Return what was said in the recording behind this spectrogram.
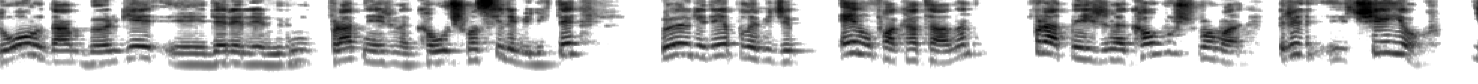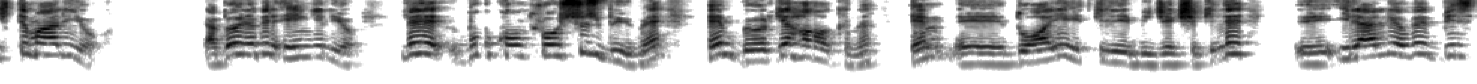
doğrudan bölge e, derelerinin Fırat Nehri'ne kavuşmasıyla birlikte bölgede yapılabilecek en ufak hatanın Fırat Nehri'ne kavuşmama şey yok, ihtimali yok. Ya böyle bir engel yok. Ve bu kontrolsüz büyüme hem bölge halkını hem e, doğayı etkileyebilecek şekilde e, ilerliyor ve biz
